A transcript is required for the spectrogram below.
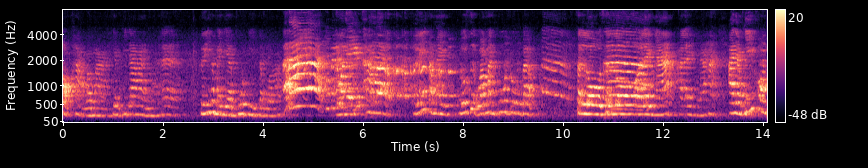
บอกผ่านเรามาอย่างที่ได้นะเฮ้ยทำไมเดียนพูดดีจังวะกูไป็นคนเองค่ะเฮ้ยทำไมรู้สึกว่ามันพูดดูแบบสโลสโลอะไรเงี้ยอะไรเงี้ยค่ะอะอย่างพี่คน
